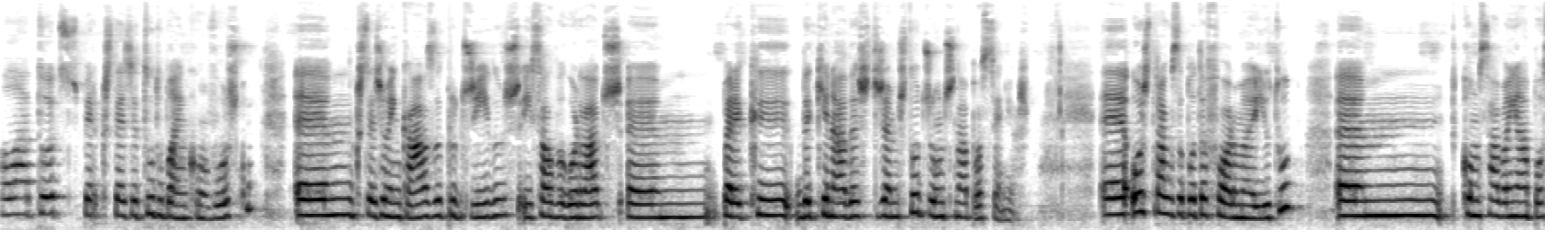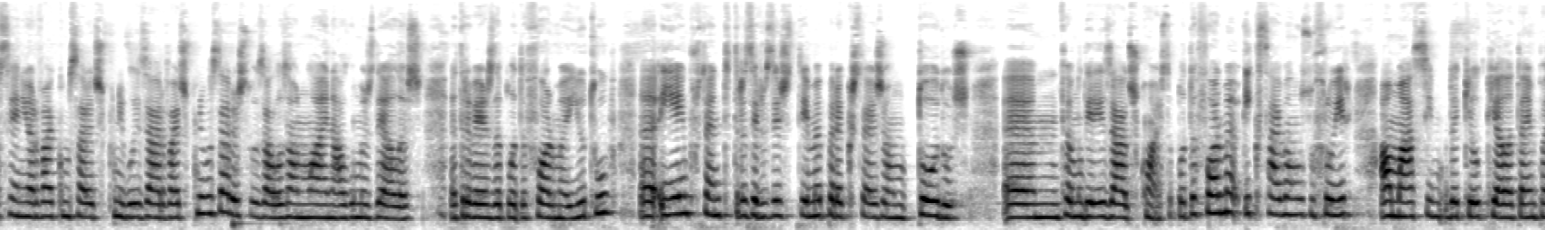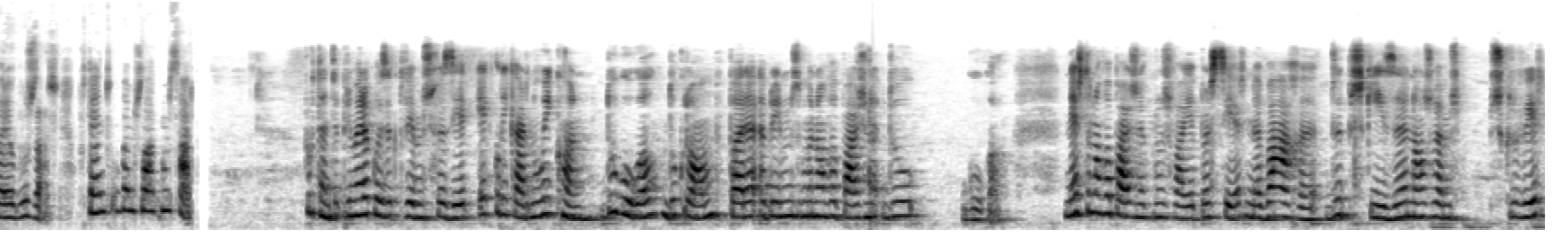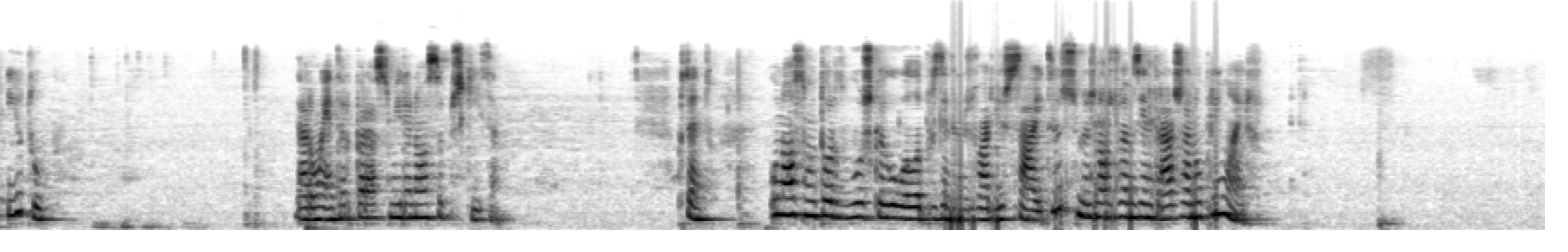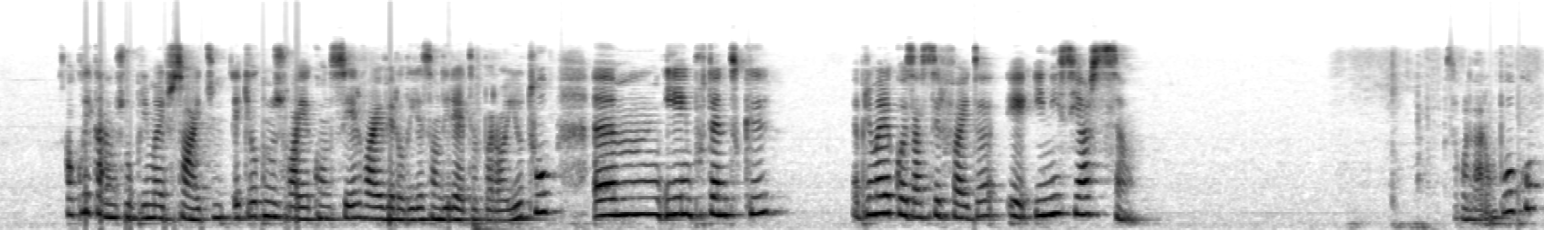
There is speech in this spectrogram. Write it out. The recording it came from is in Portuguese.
Olá a todos, espero que esteja tudo bem convosco, um, que estejam em casa, protegidos e salvaguardados um, para que daqui a nada estejamos todos juntos na Após Sénior. Uh, hoje trago-vos a plataforma YouTube. Um, como sabem, a Apple Senior vai começar a disponibilizar, vai disponibilizar as suas aulas online, algumas delas através da plataforma YouTube, uh, e é importante trazer-vos este tema para que estejam todos um, familiarizados com esta plataforma e que saibam usufruir ao máximo daquilo que ela tem para vos dar. Portanto, vamos lá começar. Portanto, a primeira coisa que devemos fazer é clicar no ícone do Google, do Chrome, para abrirmos uma nova página do Google. Nesta nova página que nos vai aparecer, na barra de pesquisa, nós vamos escrever YouTube. Dar um Enter para assumir a nossa pesquisa. Portanto, o nosso motor de busca Google apresenta-nos vários sites, mas nós vamos entrar já no primeiro. Ao clicarmos no primeiro site, aquilo que nos vai acontecer, vai haver a ligação direta para o YouTube um, e é importante que a primeira coisa a ser feita é iniciar sessão. Vamos aguardar um pouco.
